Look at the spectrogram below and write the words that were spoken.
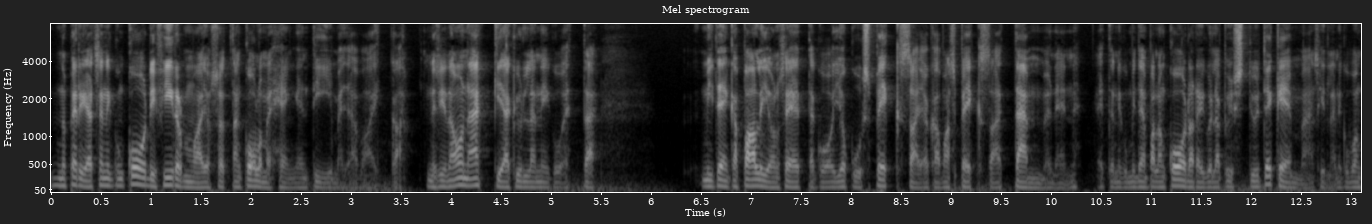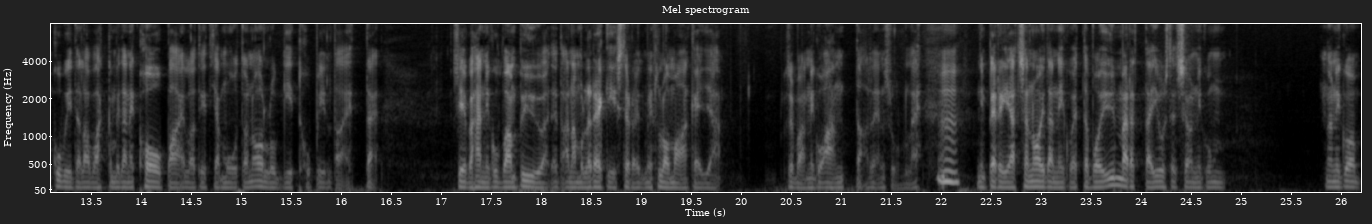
no periaatteessa niin kuin koodifirmaa, jossa on kolme hengen tiimejä vaikka, niin siinä on äkkiä kyllä, niin kuin, että mitenkä paljon se, että kun on joku speksa, joka vaan speksaa, että tämmöinen, että niin kuin miten paljon koodari kyllä pystyy tekemään sillä, niin kuin voin kuvitella vaikka mitä ne co-pilotit ja muut on ollut GitHubilta, että siinä vähän niin kuin vaan pyydät, että anna mulle rekisteröitymislomake ja se vaan niin kuin antaa sen sulle. Mm. Niin periaatteessa noita, niin kuin, että voi ymmärtää just, että se on niin kuin no niin kuin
